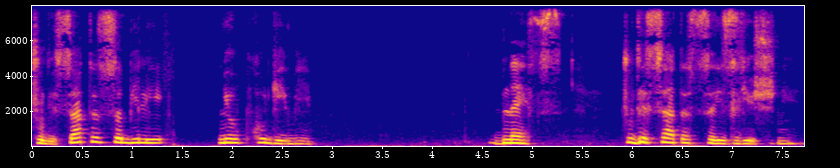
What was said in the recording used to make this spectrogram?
чудесата са били необходими. Днес чудесата са излишни,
